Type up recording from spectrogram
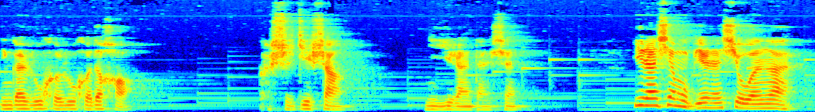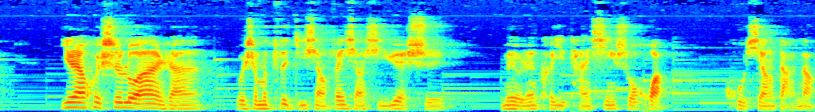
应该如何如何的好，可实际上，你依然单身，依然羡慕别人秀恩爱，依然会失落黯然。为什么自己想分享喜悦时，没有人可以谈心说话，互相打闹？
